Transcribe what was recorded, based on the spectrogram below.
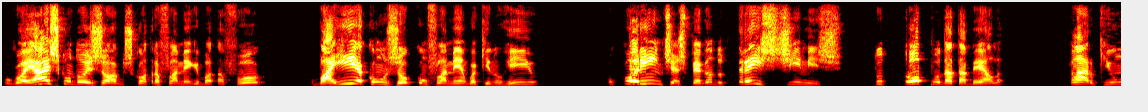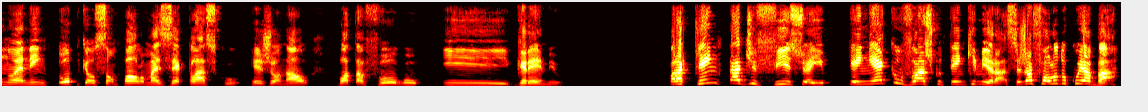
o Goiás com dois jogos contra Flamengo e Botafogo, o Bahia com um jogo com o Flamengo aqui no Rio, o Corinthians pegando três times do topo da tabela. Claro que um não é nem topo, que é o São Paulo, mas é clássico regional, Botafogo e Grêmio. Para quem tá difícil aí, quem é que o Vasco tem que mirar? Você já falou do Cuiabá,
